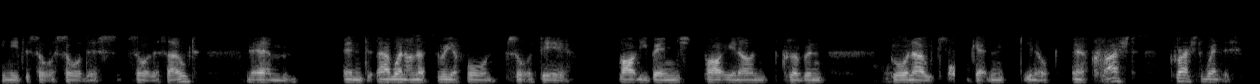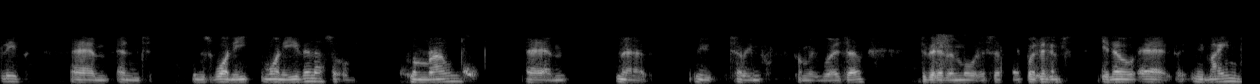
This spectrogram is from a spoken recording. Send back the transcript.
you need to sort of sort this sort this out. Um, and I went on a three or four sort of day party binge, partying on, clubbing, going out, getting, you know, uh, crashed, crashed, went to sleep, um, and it was one e- one evening I sort of come round, um, uh, me- sorry, come with words out. It's a bit of a motor subject, but um, you know, uh, my mind,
